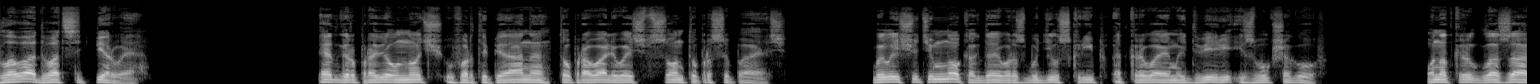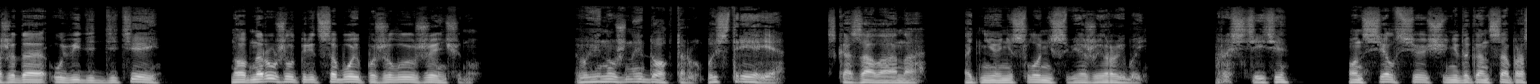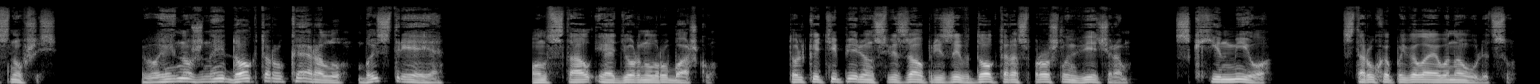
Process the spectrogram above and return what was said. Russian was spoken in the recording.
Глава двадцать первая Эдгар провел ночь у фортепиано, то проваливаясь в сон, то просыпаясь. Было еще темно, когда его разбудил скрип открываемой двери и звук шагов. Он открыл глаза, ожидая увидеть детей, но обнаружил перед собой пожилую женщину. «Вы нужны доктору, быстрее!» — сказала она. От нее несло несвежей рыбой. «Простите?» Он сел, все еще не до конца проснувшись. «Вы нужны доктору Кэролу. Быстрее!» Он встал и одернул рубашку. Только теперь он связал призыв доктора с прошлым вечером, с Кхинмио. Старуха повела его на улицу.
